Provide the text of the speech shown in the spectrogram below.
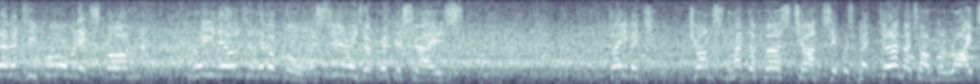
74 minutes gone, 3-0 to Liverpool, a series of ricochets. David Johnson had the first chance. It was McDermott on the right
